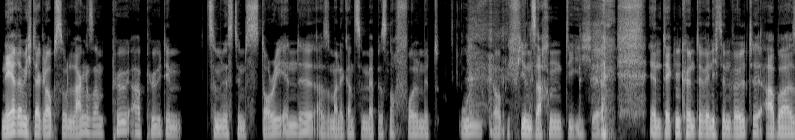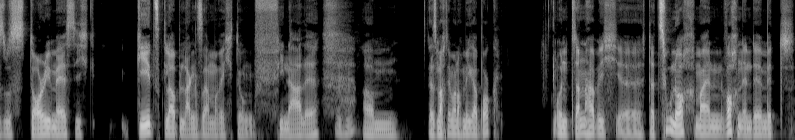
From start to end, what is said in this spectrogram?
Nähere mich da, glaub ich, so langsam peu à peu dem zumindest dem Story-Ende. Also meine ganze Map ist noch voll mit unglaublich vielen Sachen, die ich äh, entdecken könnte, wenn ich denn wollte. Aber so storymäßig geht's, glaube ich, langsam Richtung Finale. Mhm. Ähm, das macht immer noch mega Bock. Und dann habe ich äh, dazu noch mein Wochenende mit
